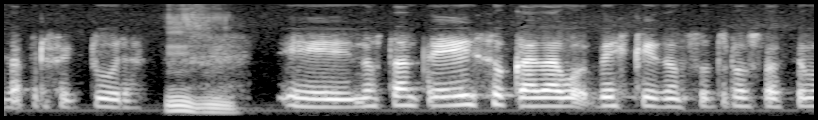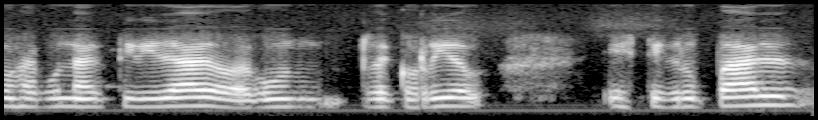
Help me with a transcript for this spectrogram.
la prefectura. Eh, no obstante eso, cada vez que nosotros hacemos alguna actividad o algún recorrido este grupal,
